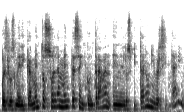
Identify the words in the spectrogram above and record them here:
pues los medicamentos solamente se encontraban en el hospital universitario.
